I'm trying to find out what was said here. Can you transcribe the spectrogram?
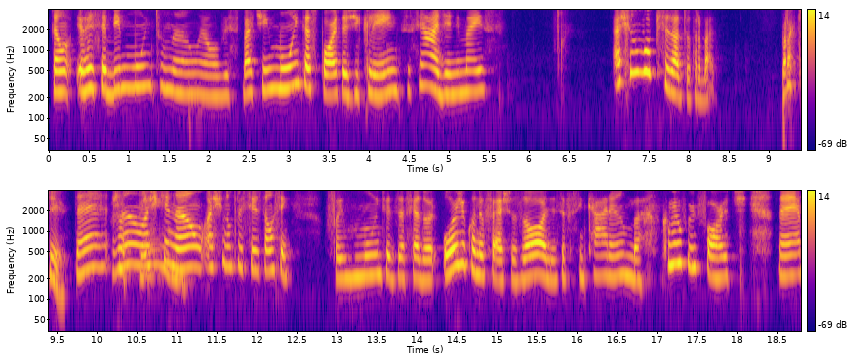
Então, eu recebi muito não, Elvis. Bati em muitas portas de clientes assim, ah, Jenny, mas acho que eu não vou precisar do teu trabalho. Para quê? É, não, acho que não, acho que não precisa. Então, assim, foi muito desafiador. Hoje, quando eu fecho os olhos, eu falo assim, caramba, como eu fui forte, né?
